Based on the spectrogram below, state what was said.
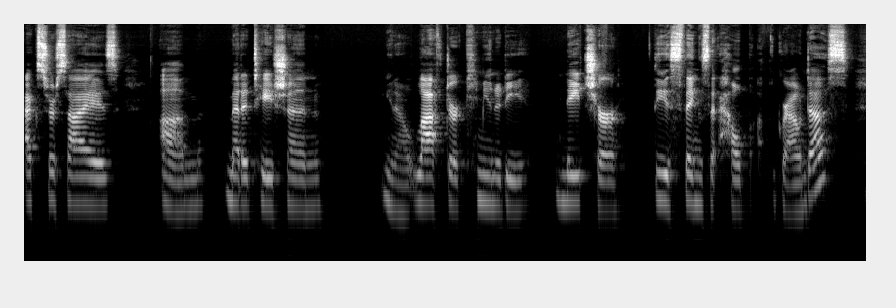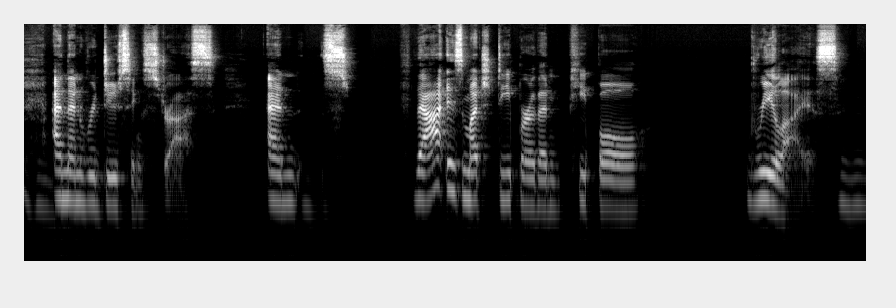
exercise um, meditation you know laughter community nature these things that help ground us mm-hmm. and then reducing stress and mm-hmm. that is much deeper than people realize mm-hmm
